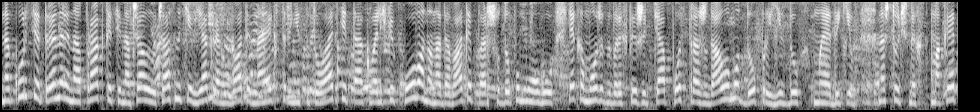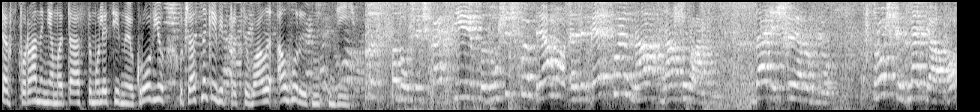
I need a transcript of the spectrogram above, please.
На курсі тренери на практиці навчали учасників, як реагувати на екстрені ситуації та кваліфіковано надавати першу допомогу, яка може зберегти життя постраждалому до приїзду медиків. На штучних макетах з пораненнями та симуляційною кров'ю учасники відпрацювали алгоритм дій. Подушечка, цією подушечкою прямо етикеткою на нашу рану. Далі що я роблю? Трошки з натягом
